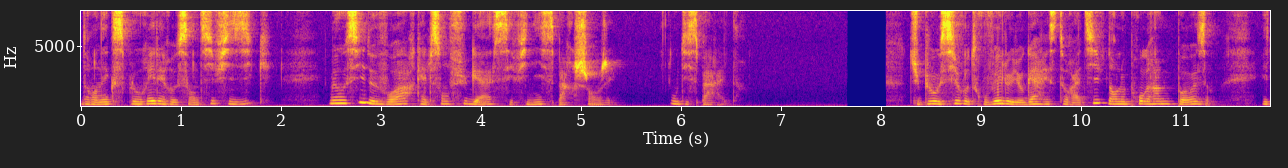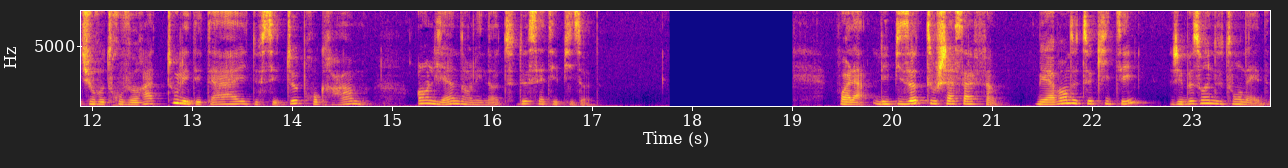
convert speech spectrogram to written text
d'en explorer les ressentis physiques, mais aussi de voir qu'elles sont fugaces et finissent par changer ou disparaître. Tu peux aussi retrouver le yoga restauratif dans le programme Pause et tu retrouveras tous les détails de ces deux programmes en lien dans les notes de cet épisode. Voilà, l'épisode touche à sa fin. Mais avant de te quitter, j'ai besoin de ton aide.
